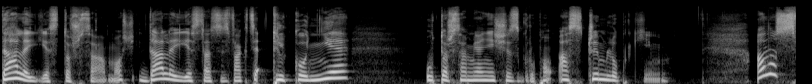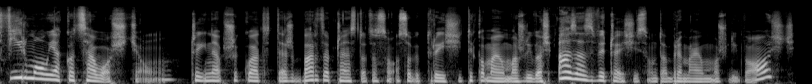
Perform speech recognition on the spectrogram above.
dalej jest tożsamość, dalej jest satysfakcja, tylko nie utożsamianie się z grupą, a z czym lub kim. Ano z firmą jako całością, czyli na przykład też bardzo często to są osoby, które jeśli tylko mają możliwość, a zazwyczaj jeśli są dobre, mają możliwość,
